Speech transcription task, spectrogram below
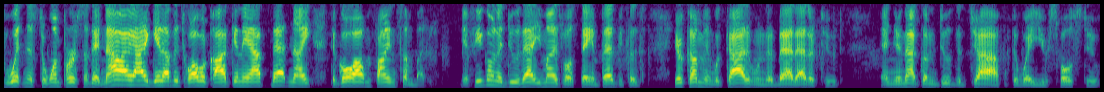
witness to one person a day. Now I got to get up at 12 o'clock in the app that night to go out and find somebody. If you're going to do that, you might as well stay in bed because you're coming with God with a bad attitude, and you're not going to do the job the way you're supposed to.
